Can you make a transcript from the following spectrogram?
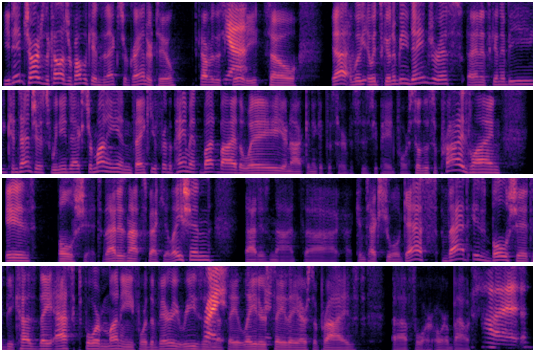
you did charge the college Republicans an extra grand or two to cover the Yeah. security. So yeah, we, it's going to be dangerous and it's going to be contentious. We need extra money and thank you for the payment. But by the way, you're not going to get the services you paid for. So the surprise line is bullshit. That is not speculation. That is not uh, a contextual guess. That is bullshit because they asked for money for the very reason Right. that they later say they are surprised uh, for or about. God,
